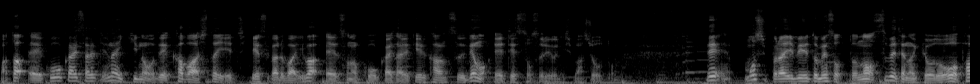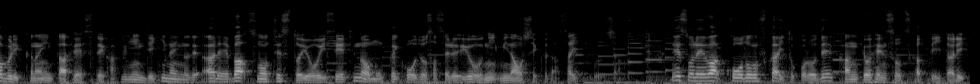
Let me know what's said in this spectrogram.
また、え公開されていない機能でカバーしたいエッジケースがある場合は、えその公開されている関数でも、えテストするようにしましょうと。でもしプライベートメソッドの全ての挙動をパブリックなインターフェースで確認できないのであれば、そのテスト容易性というのをもう一回向上させるように見直してくださいということでした。でそれはコードの深いところで環境変数を使っていたり、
